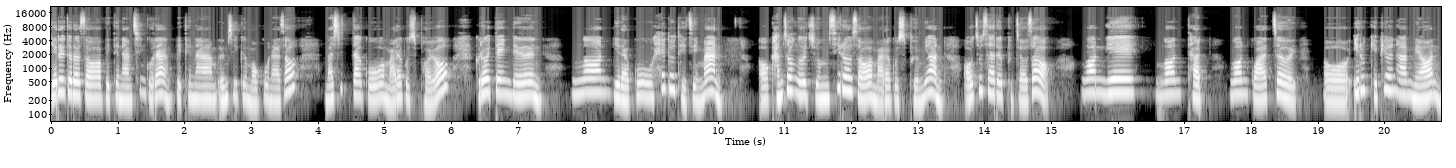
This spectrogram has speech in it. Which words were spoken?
예를 들어서 베트남 친구랑 베트남 음식을 먹고 나서 맛있다고 말하고 싶어요. 그럴 때는 ngon이라고 해도 되지만 어, 감정을 좀 실어서 말하고 싶으면 어조사를 붙여서 ngon quá trời 어, 이렇게 표현하면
